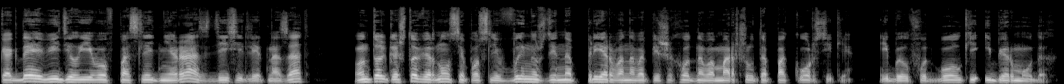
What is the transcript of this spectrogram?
Когда я видел его в последний раз, 10 лет назад, он только что вернулся после вынужденно прерванного пешеходного маршрута по Корсике и был в футболке и бермудах.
